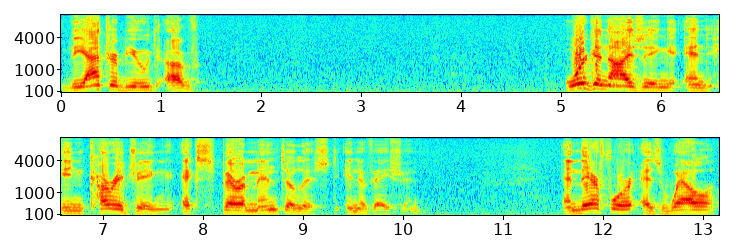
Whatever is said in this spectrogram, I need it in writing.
the attribute of organizing and encouraging experimentalist innovation and therefore as well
